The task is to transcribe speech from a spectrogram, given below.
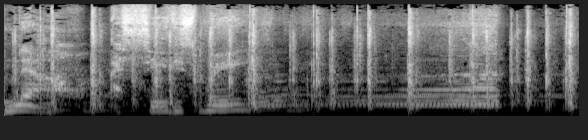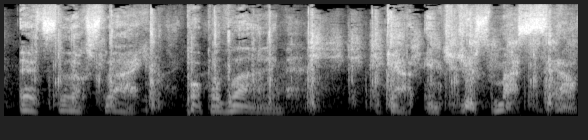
Now I see this way. It looks like purple line. Gotta introduce myself.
